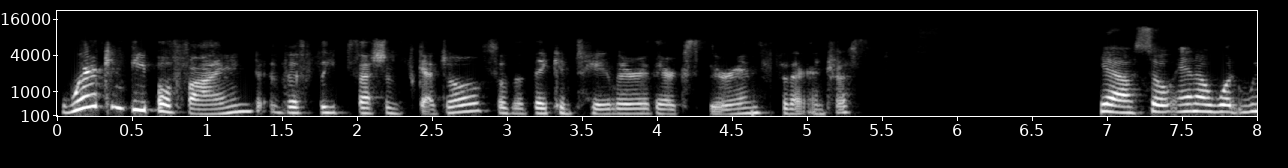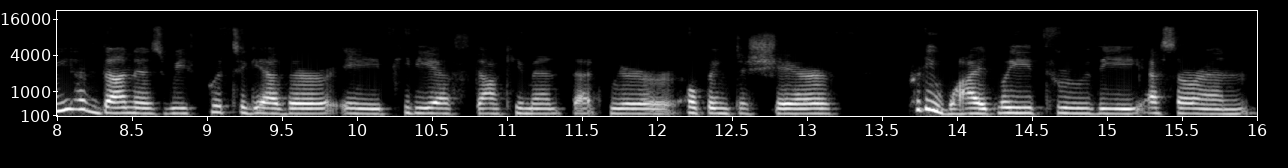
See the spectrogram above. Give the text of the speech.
Where can people find the sleep session schedule so that they can tailor their experience to their interests? Yeah, so Anna, what we have done is we've put together a PDF document that we're hoping to share pretty widely through the SRN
